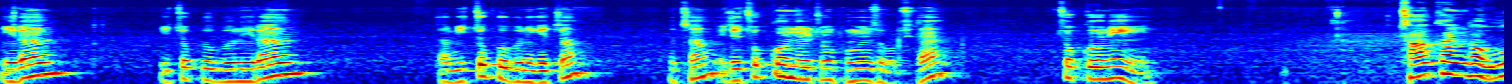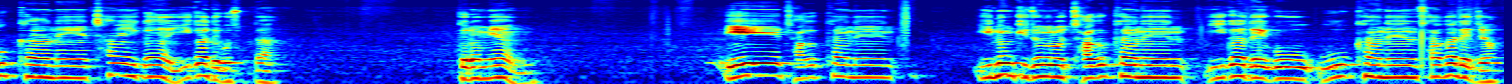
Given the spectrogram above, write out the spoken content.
이랑 이쪽 부분이랑 그다음 이쪽 부분이겠죠? 그렇죠? 이제 조건을 좀 보면서 봅시다. 조건이 정확한과 우욱한의 차이가 2가 되고 싶다. 그러면 얘 자극하는 이놈 기준으로 자극하는 2가 되고 우욱하는 4가 되죠.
